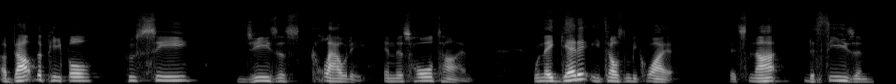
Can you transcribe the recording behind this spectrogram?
about the people who see Jesus cloudy in this whole time. When they get it, he tells them, be quiet. It's not the season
